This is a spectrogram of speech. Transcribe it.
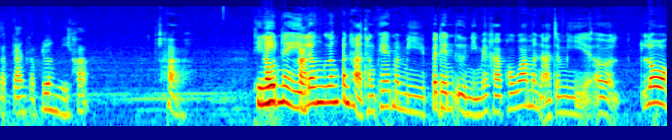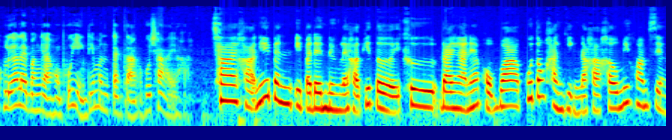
จัดการกับเรื่องนี้ค่ะ ค่ะ ทีนี้ในเรื่องเรื่องปัญหาทางเพศมันมีประเด็นอื่นอีกไหมคะ เพราะว่ามันอาจจะมีเอ่อโรคหรืออะไรบางอย่างของผู้หญิงที่มันแตกต่างกับผู้ชายอะค่ะ ใช่ค่ะ นี่เป็นอีกประเด็นหนึ่งเลยค่ะพี่เตย คือรายงานเนี่ยพบว่าผู้ต้องขังหญิงนะคะ เขามีความเสี่ยง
